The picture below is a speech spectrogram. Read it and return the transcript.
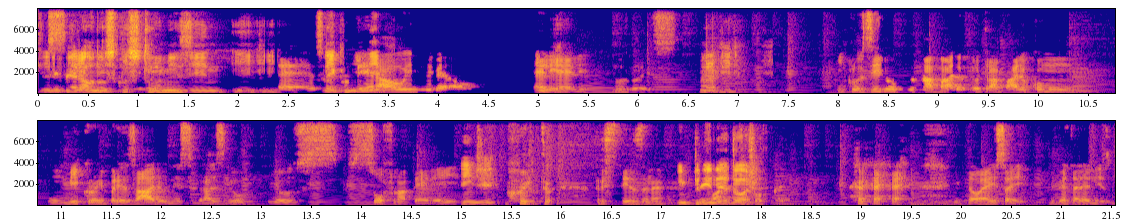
liberal nos costumes e, e, É, eu sou liberal e liberal. LL, nos dois. Maravilha. Inclusive, eu, eu, trabalho, eu trabalho como um, um microempresário nesse Brasil e eu sofro na pele aí. Entendi. Muito tristeza, né? Empreendedor. então é isso aí, libertarianismo.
